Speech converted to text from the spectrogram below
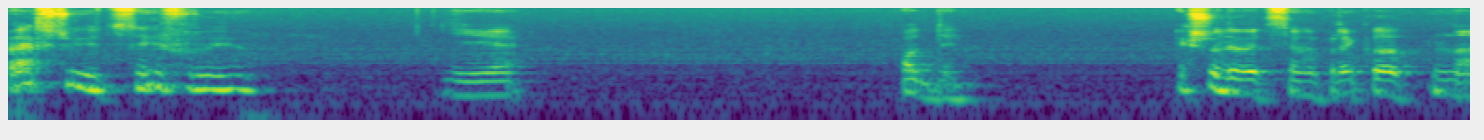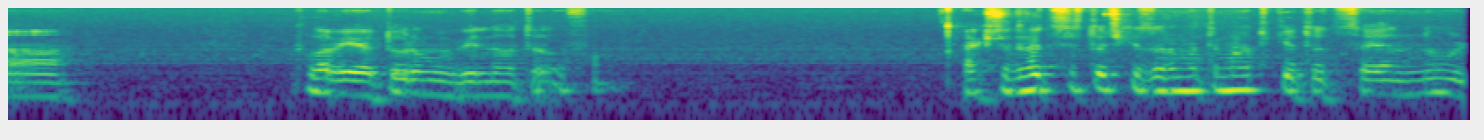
Першою цифрою є 1. Якщо дивитися, наприклад, на клавіатуру мобільного телефону. А якщо дивитися з точки зору математики, то це 0.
